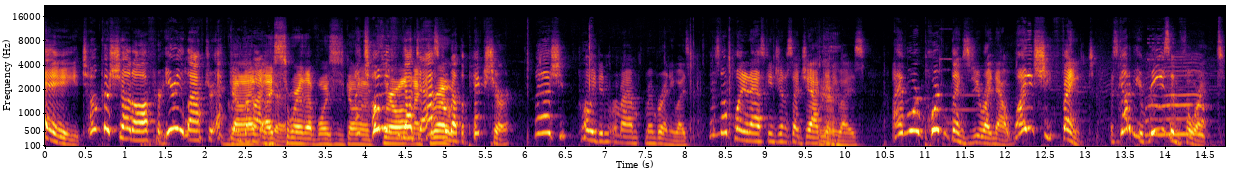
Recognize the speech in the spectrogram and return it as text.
Okay. Toko shut off, her eerie laughter echoing God, behind I swear that voice is I gonna totally throw forgot out to my ask her about the picture. Well, she probably didn't remember anyways. There's no point in asking Genocide Jack anyways. I have more important things to do right now. Why did she faint? There's gotta be a reason for uh. it.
